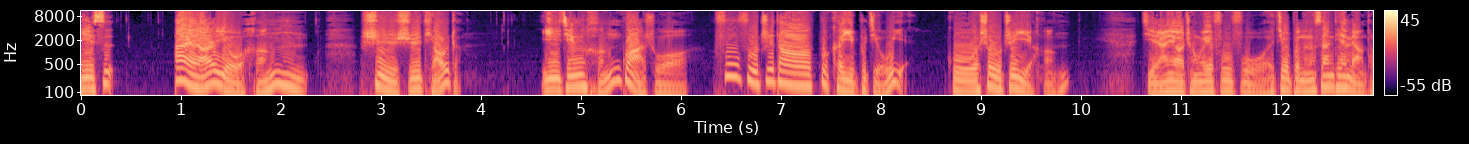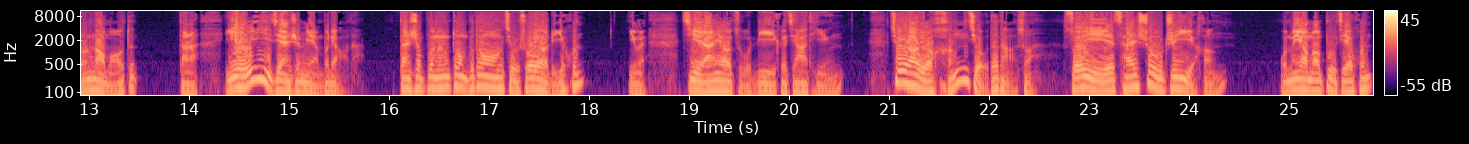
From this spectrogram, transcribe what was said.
第四，爱而有恒，适时调整。易经恒卦说：“夫妇之道，不可以不久也，故受之以恒。”既然要成为夫妇，就不能三天两头闹矛盾。当然，有意见是免不了的，但是不能动不动就说要离婚。因为既然要组立一个家庭，就要有恒久的打算，所以才受之以恒。我们要么不结婚，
